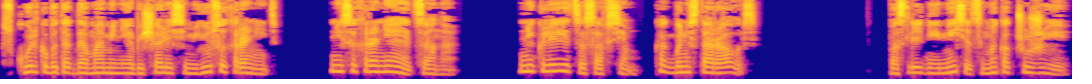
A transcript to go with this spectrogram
Сколько бы тогда маме не обещали семью сохранить, не сохраняется она. Не клеится совсем, как бы ни старалась. Последние месяцы мы как чужие,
